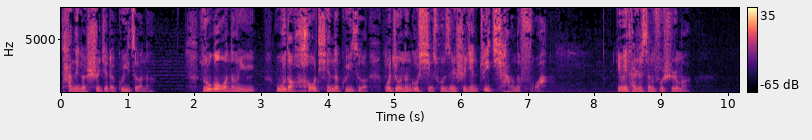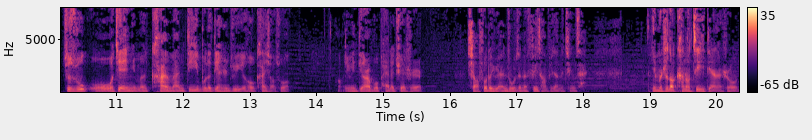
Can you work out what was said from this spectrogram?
他那个世界的规则呢？如果我能悟悟到昊天的规则，我就能够写出人世间最强的符啊！因为他是神符师嘛。就如我我建议你们看完第一部的电视剧以后看小说啊，因为第二部拍的确实小说的原著真的非常非常的精彩。你们知道看到这一点的时候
